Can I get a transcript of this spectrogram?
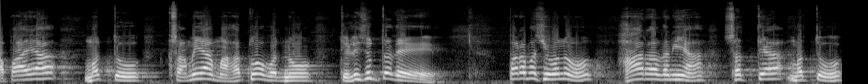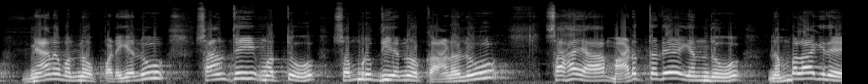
ಅಪಾಯ ಮತ್ತು ಕ್ಷಮೆಯ ಮಹತ್ವವನ್ನು ತಿಳಿಸುತ್ತದೆ. ಪರಮಶಿವನು ಆರಾಧನೆಯ ಸತ್ಯ ಮತ್ತು ಜ್ಞಾನವನ್ನು ಪಡೆಯಲು, ಶಾಂತಿ ಮತ್ತು ಸಮೃದ್ಧಿಯನ್ನು ಕಾಣಲು ಸಹಾಯ ಮಾಡುತ್ತದೆ ಎಂದು ನಂಬಲಾಗಿದೆ.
